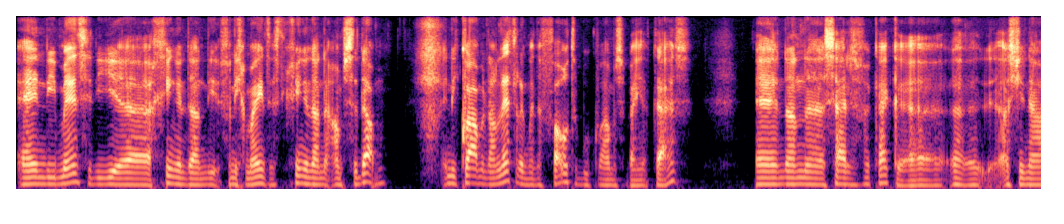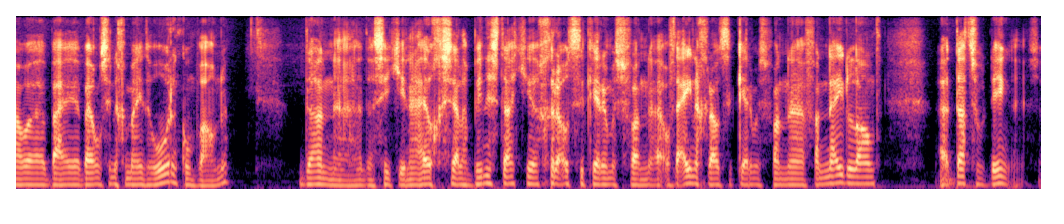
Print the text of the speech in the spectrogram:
En die mensen die uh, gingen dan, die, van die gemeentes, die gingen dan naar Amsterdam. En die kwamen dan letterlijk met een fotoboek kwamen ze bij je thuis. En dan uh, zeiden ze van kijk, uh, als je nou bij, bij ons in de gemeente Horen komt wonen. Dan, dan zit je in een heel gezellig binnenstadje. Grootste kermis van, of de ene grootste kermis van, van Nederland. dat soort dingen. Zo.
